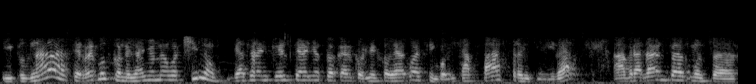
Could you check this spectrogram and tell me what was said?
Y pues nada, cerremos con el año nuevo chino. Ya saben que este año toca el conejo de agua, simboliza paz, tranquilidad. Habrá danzas, muestras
